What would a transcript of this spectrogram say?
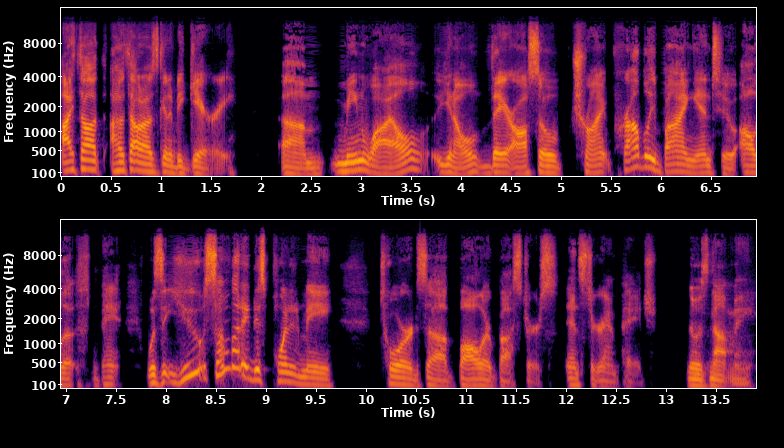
I thought I thought I was going to be Gary." Um, meanwhile, you know, they're also trying, probably buying into all the. Man, was it you? Somebody just pointed me towards uh, Baller Busters Instagram page. it was not me.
